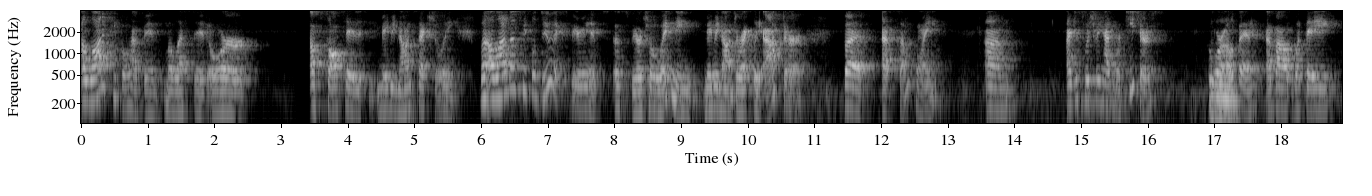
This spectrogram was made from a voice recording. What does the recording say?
a lot of people have been molested or assaulted, maybe non sexually, but a lot of those people do experience a spiritual awakening, maybe not directly after, but at some point. Um, I just wish we had more teachers who were mm-hmm. open about what they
